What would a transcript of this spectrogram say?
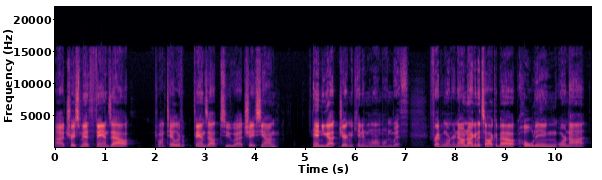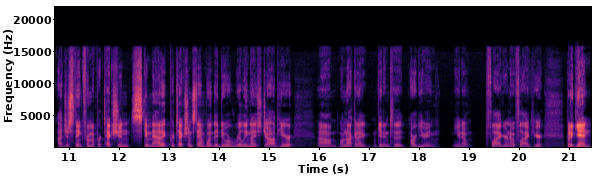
Uh, Trey Smith fans out. Jawaan Taylor fans out to uh, Chase Young. And you got Jerick McKinnon one on one with Fred Warner. Now, I'm not going to talk about holding or not. I just think from a protection, schematic protection standpoint, they do a really nice job here. Um, I'm not going to get into arguing, you know, flag or no flag here. But again,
